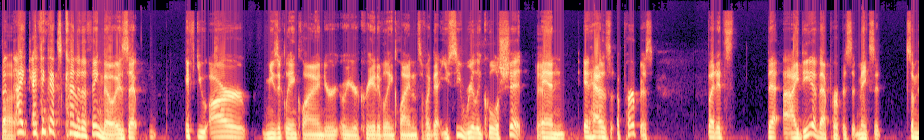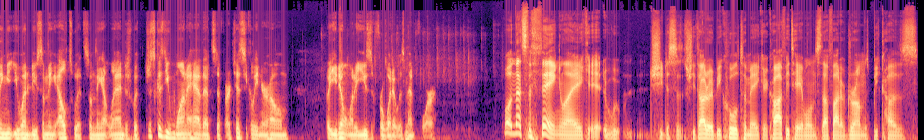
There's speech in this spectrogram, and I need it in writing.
But I, I think that's kind of the thing, though, is that if you are musically inclined or, or you're creatively inclined and stuff like that, you see really cool shit Yeah. and it has a purpose. But it's the idea of that purpose that makes it something that you want to do something else with, something outlandish with, just because you want to have that stuff artistically in your home, but you don't want to use it for what it was meant for. Well, and that's the thing. Like, it, she just she thought it would be cool to make a coffee table and stuff out of drums because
